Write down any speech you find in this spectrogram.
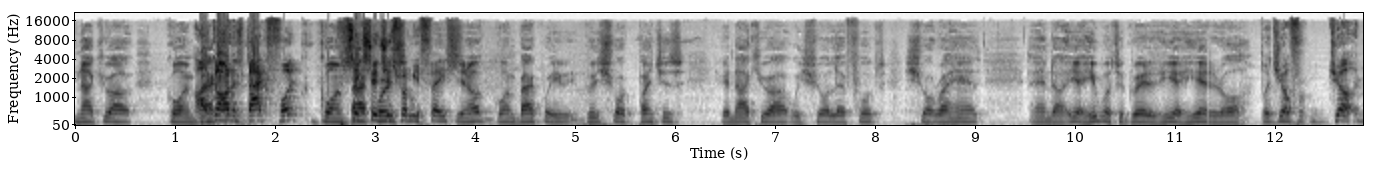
knock you out going back. go on his back foot, going six inches from your face. You know, going backward, he good short punches. He knock you out with short left hooks, short right hands. And uh, yeah, he was the greatest. He had, he had it all. But Joe, Joe,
